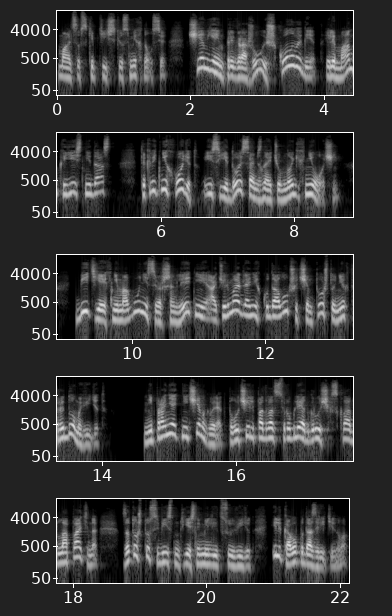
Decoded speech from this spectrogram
Мальцев скептически усмехнулся. Чем я им пригрожу? Из школы выгонят? Или мамка есть не даст? Так ведь не ходят, и с едой, сами знаете, у многих не очень. Бить я их не могу, несовершеннолетние, а тюрьма для них куда лучше, чем то, что некоторые дома видят. Не пронять ничем, говорят. Получили по 20 рублей от грузчика склада Лопатина за то, что свистнут, если милицию видят, или кого подозрительного.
